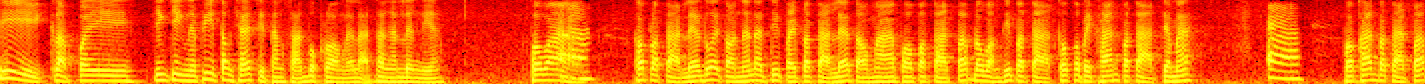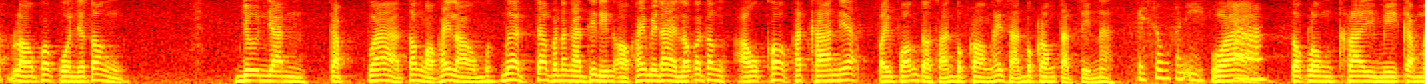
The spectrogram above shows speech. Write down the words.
พี่กลับไปจริงๆนะพี่ต้องใช้สิทธิ์ทางศาลปกครองแล้วล่ะถ้างั้นเรื่องเนี้ยเพราะว่าอ่าเขาประกาศแล้วด้วยตอนนั้นนะที่ไปประกาศแล้วต่อมา พอประกาศปั๊บระหว่างที่ประกาศเขาก็ไปค้านประกาศใช่ไหมอ่าพอค้านประกาศปั๊บเราก็ควรจะต้องยืนยันกับว่าต้องออกให้เราเมื่อเจ้าพนักงานที่ดินออกให้ไม่ได้ เราก็ต้องเอาข้อคัดค้านเนี้ยไปฟ้องต่อศาลปกครองให้ศาลปกครองตัดสินนะไปสู้กันอีกว่าอ่า ตกลงใครมีกรรม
